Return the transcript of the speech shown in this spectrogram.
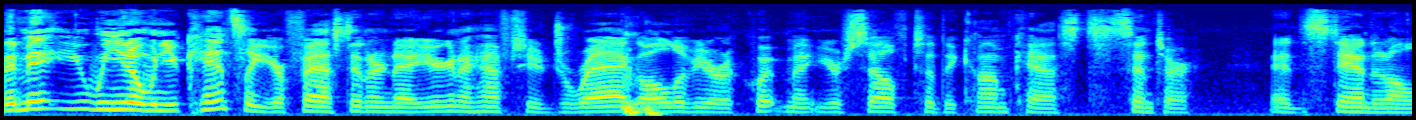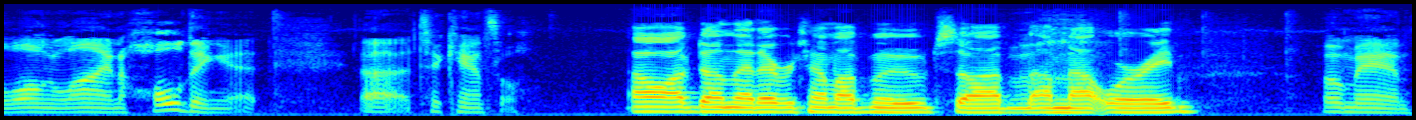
They may you you know when you cancel your fast internet, you're going to have to drag all of your equipment yourself to the Comcast center and stand in a long line holding it uh, to cancel. Oh, I've done that every time I've moved, so I'm, I'm not worried. Oh man.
